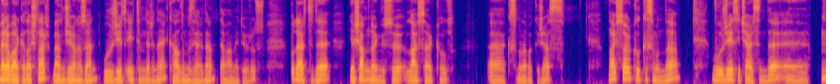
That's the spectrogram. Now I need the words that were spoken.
Merhaba arkadaşlar, ben Cihan Özen. Vurciyet eğitimlerine kaldığımız yerden devam ediyoruz. Bu derste de yaşam döngüsü, life circle e, kısmına bakacağız. Life circle kısmında Vue.js içerisinde e,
